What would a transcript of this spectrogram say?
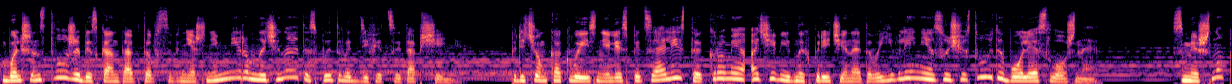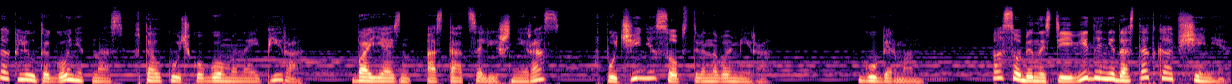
Большинство же без контактов с внешним миром начинают испытывать дефицит общения. Причем, как выяснили специалисты, кроме очевидных причин этого явления, существует и более сложное. Смешно, как люто гонит нас в толкучку гомона и пира, боязнь остаться лишний раз – в пучине собственного мира. Губерман. Особенности и виды недостатка общения.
